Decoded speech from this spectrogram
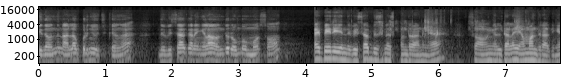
இதை வந்து நல்லா புரிஞ்சு வச்சுக்கோங்க. இந்த விசாக்காரங்கெல்லாம் வந்து ரொம்ப மோசம். நிறைய பேர் இந்த விசா பிஸ்னஸ் பண்ணுறானுங்க ஸோ அவங்கள்ட்டெல்லாம் ஏமாந்துடாதீங்க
